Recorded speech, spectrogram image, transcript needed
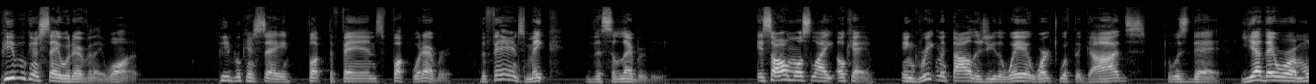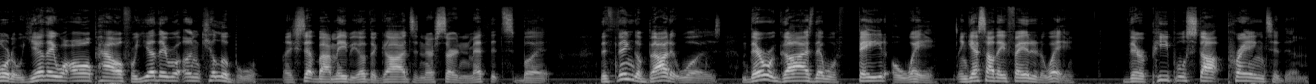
people can say whatever they want people can say, fuck the fans, fuck whatever. The fans make the celebrity. It's almost like, okay, in Greek mythology, the way it worked with the gods was that, yeah, they were immortal. Yeah, they were all powerful. Yeah, they were unkillable, except by maybe other gods and their certain methods. But the thing about it was, there were gods that would fade away. And guess how they faded away? Their people stopped praying to them.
